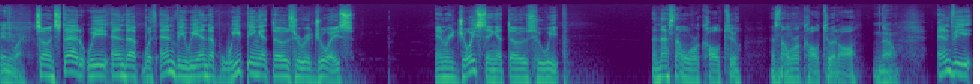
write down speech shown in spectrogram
anyway, So instead, we end up with envy. We end up weeping at those who rejoice and rejoicing at those who weep. And that's not what we're called to. That's not what we're called to at all. no. Envy,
